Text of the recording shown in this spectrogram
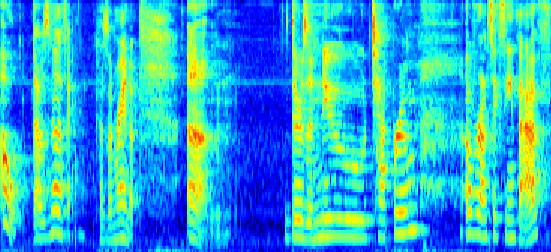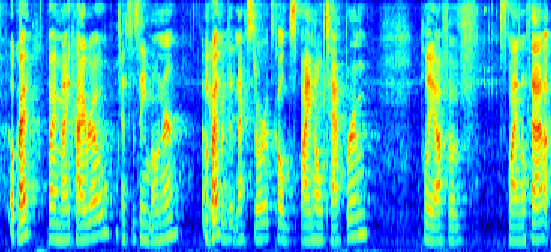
Oh, that was another thing because I'm random. Um, there's a new tap room over on 16th Ave Okay. by Mike Cairo. It's the same owner. He Okay. opened it next door. It's called Spinal Taproom. Play off of Spinal Tap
